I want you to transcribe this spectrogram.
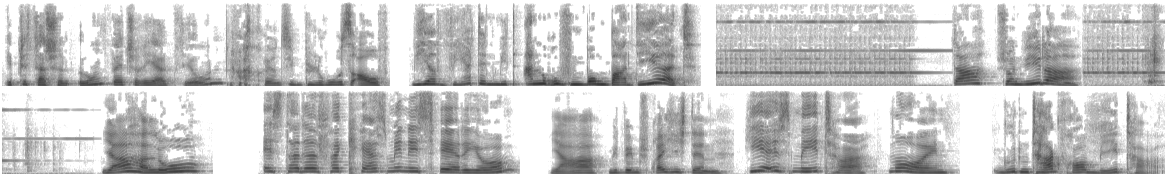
Gibt es da schon irgendwelche Reaktionen? Ach, hören Sie bloß auf. Wir werden mit Anrufen bombardiert. Da, schon wieder. Ja, hallo? Ist da das Verkehrsministerium? Ja, mit wem spreche ich denn? Hier ist Meta. Moin. Guten Tag, Frau Meta.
